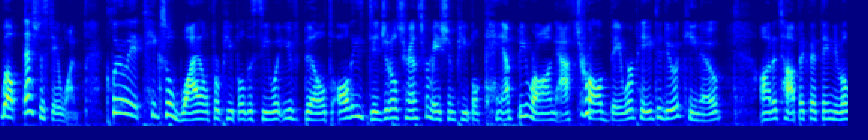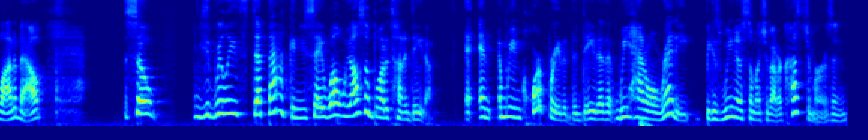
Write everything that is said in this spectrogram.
Well, that's just day one. Clearly, it takes a while for people to see what you've built. All these digital transformation people can't be wrong. After all, they were paid to do a keynote on a topic that they knew a lot about. So you really step back and you say, well, we also bought a ton of data. And, and we incorporated the data that we had already because we know so much about our customers and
